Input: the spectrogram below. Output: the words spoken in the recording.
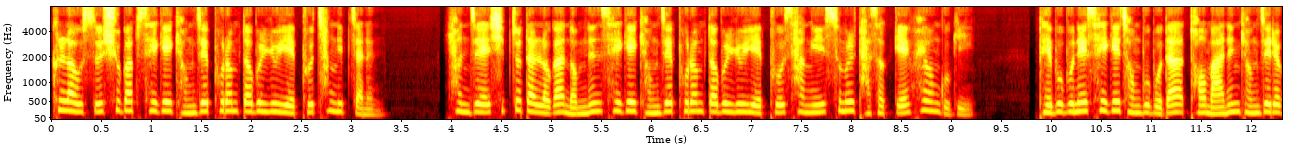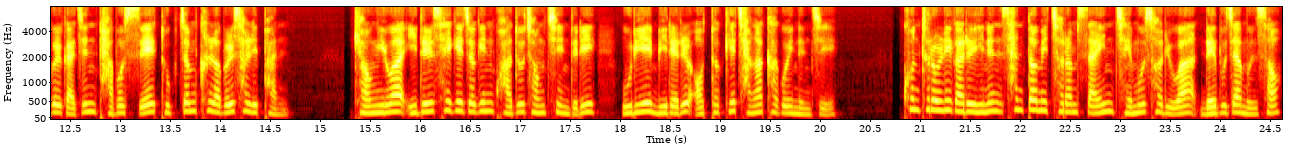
클라우스 슈밥 세계 경제 포럼 WEF 창립자는 현재 10조 달러가 넘는 세계 경제 포럼 WEF 상위 25개 회원국이 대부분의 세계 정부보다 더 많은 경제력을 가진 다보스의 독점 클럽을 설립한 경위와 이들 세계적인 과도 정치인들이 우리의 미래를 어떻게 장악하고 있는지 콘트롤리 가르히는 산더미처럼 쌓인 재무 서류와 내부자 문서,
